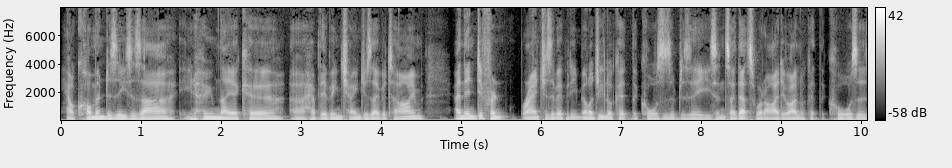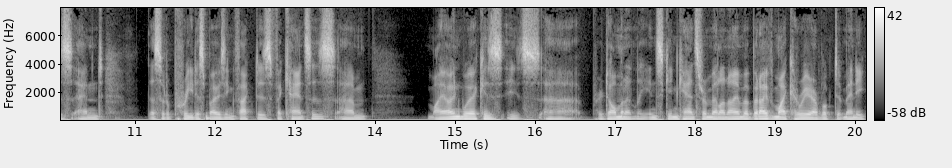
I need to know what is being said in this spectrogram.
how common diseases are, in whom they occur, uh, have there been changes over time, and then different branches of epidemiology look at the causes of disease. And so that's what I do. I look at the causes and the sort of predisposing factors for cancers. Um, my own work is is uh, predominantly in skin cancer and melanoma, but over my career, I've looked at many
